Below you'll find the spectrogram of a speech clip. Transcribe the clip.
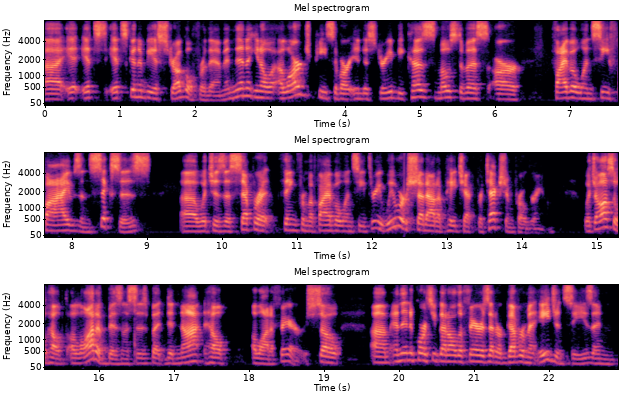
uh, it, it's it's going to be a struggle for them. And then you know a large piece of our industry, because most of us are 501c5s and sixes, uh, which is a separate thing from a 501c3. We were shut out of Paycheck Protection Program, which also helped a lot of businesses, but did not help a lot of fairs. So Um, and then of course you've got all the fairs that are government agencies, and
